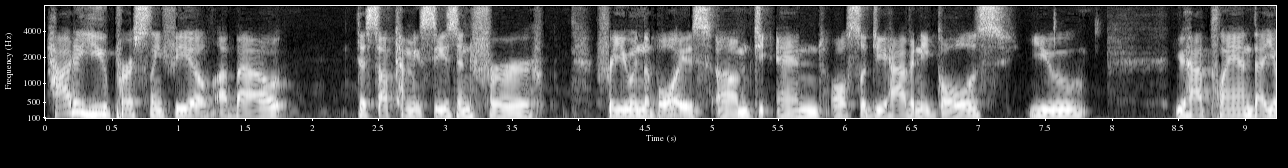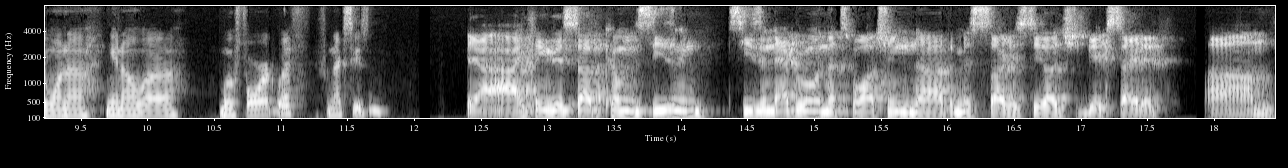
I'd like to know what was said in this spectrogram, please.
how do you personally feel about this upcoming season for for you and the boys? Um, do, and also, do you have any goals you you have planned that you want to you know uh, move forward with for next season? Yeah, I think this upcoming season, season everyone that's watching uh, the Mississauga Steelheads should be excited. Um,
